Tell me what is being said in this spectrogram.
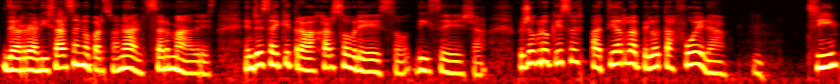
de realizarse en lo personal, ser madres. Entonces hay que trabajar sobre eso, dice ella. Pero yo creo que eso es patear la pelota afuera. ¿Sí?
